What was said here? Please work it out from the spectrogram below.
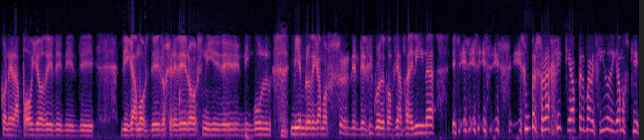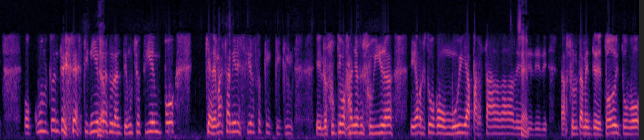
con el apoyo de, de, digamos de los herederos ni de ningún mm. miembro digamos del círculo de confianza de Nina es, es, es, es, es un personaje que ha permanecido digamos que oculto entre las tinieblas durante mucho tiempo que además también es cierto que, en los últimos años de su vida, digamos, estuvo como muy apartada de, absolutamente de todo y tuvo,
